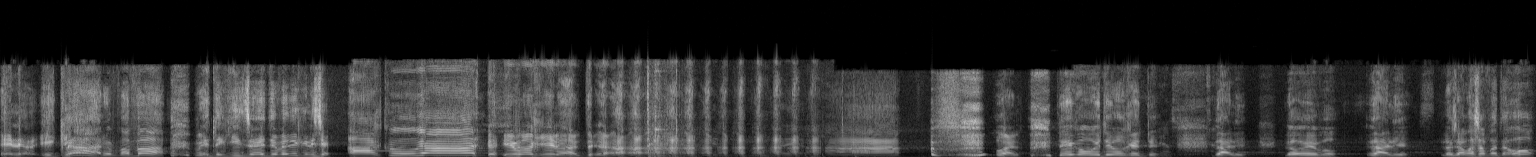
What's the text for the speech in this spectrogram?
El- y claro, papá, mete 15 20 pendejas y le dice, a jugar. Imagínate. bueno, te dejo porque tengo gente. Dale, nos vemos. Dale. ¿Lo llamás a pata vos?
